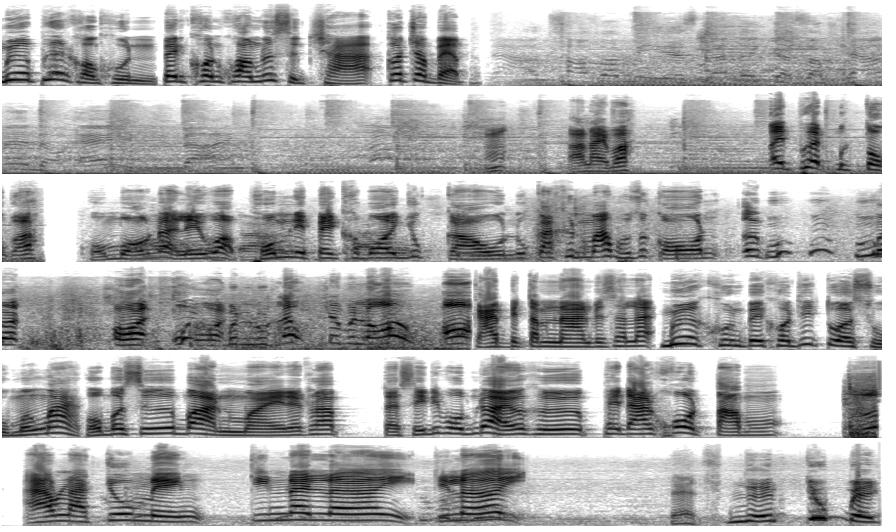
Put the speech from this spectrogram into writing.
เมื่อเพื่อนของคุณเป็นคนความรู้สึกช้าก็จะแบบ อืมอะไรวะไอ้เพื่อนมึงตกเหรอ ผมบอกได้เลยว่าผมนี่เป็นขบอยยุคเก่าดูการขึ้นมาผมซะก่อนเออเมื่อโอ้ยโอ้ยมันหลุดแล้วได้เวลาอ๋อกลายเป็นตำนานไปซะแล้วเมื่อคุณเป็นคนที่ตัวสูงมากๆ ผมมาซื้อบ้านใหม่นะครับ แต่สิ่งที่ผมได้ก็คือเพดานโคตรต่ำเอาล่ะจูเหมงกินได้เลยกินเลยแต่เน้นจุ๊บเบ่ง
